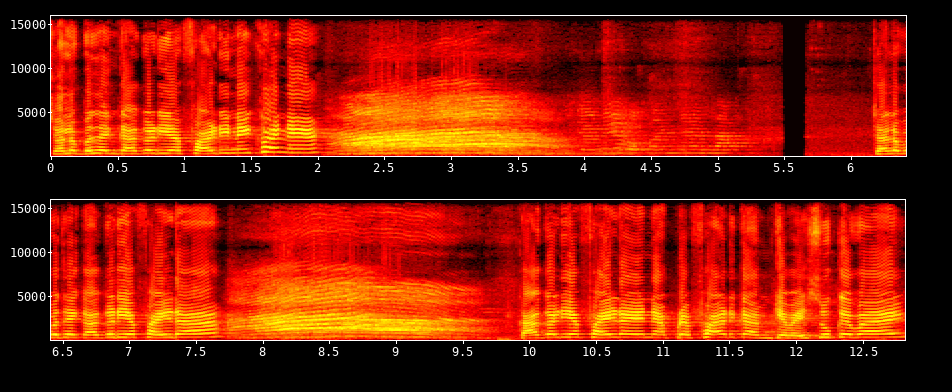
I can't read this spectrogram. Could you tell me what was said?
ચાલો બધા કાગળિયા ફાડી નાખો ને? ચાલો બધા કાગળિયા ફાડ્યા? કાગળિયા ફાડ્યા એને આપણે ફાડકામ કહેવાય. શું કહેવાય?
